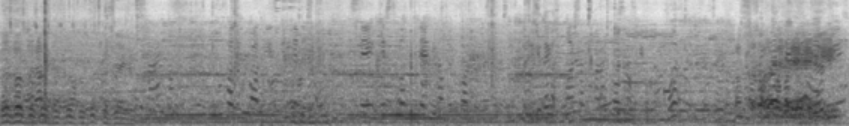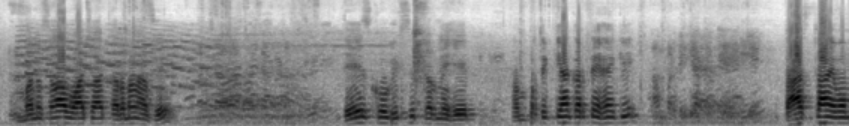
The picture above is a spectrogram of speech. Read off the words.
भी पास से इस वक्त टेन नंबर मनसा वाचा कर्मणा से देश को विकसित करने हेतु हम प्रतिज्ञा करते हैं कि दास्ता एवं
